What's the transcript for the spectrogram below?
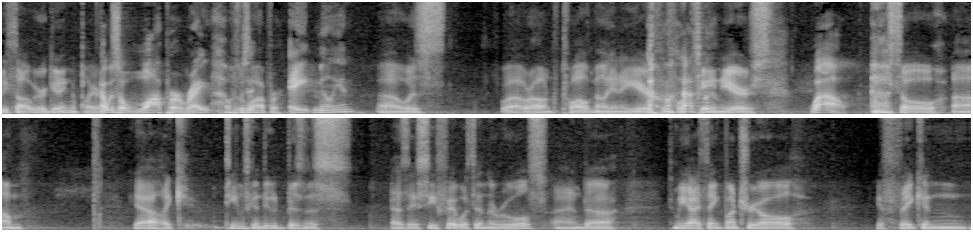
we thought we were getting the player. That was a whopper, right? That was a it whopper. Eight million. uh, was well, around twelve million a year for fourteen years. Wow. so um, yeah, like teams can do business as they see fit within the rules. And uh, to me, I think Montreal, if they can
